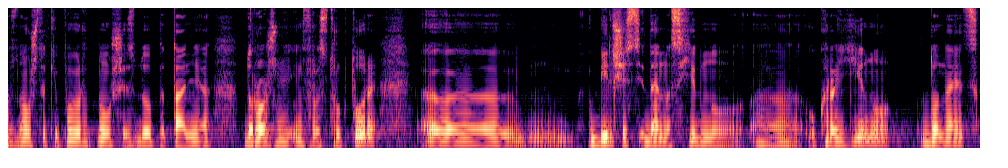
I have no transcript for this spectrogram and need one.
е, знову ж таки, повернувшись до питання дорожньої інфраструктури, більшість іде на східну Україну. Донецьк,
